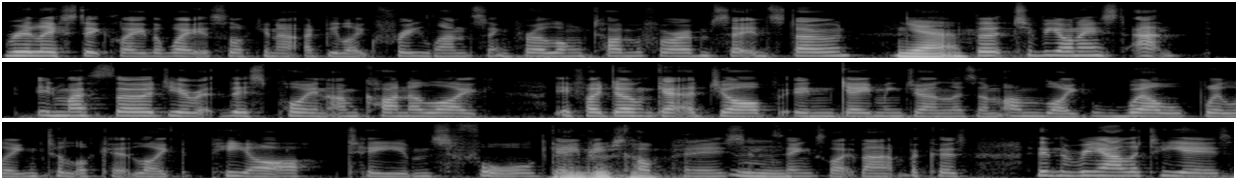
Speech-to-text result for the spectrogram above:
realistically the way it's looking at, I'd be like freelancing for a long time before I'm set in stone. yeah, But to be honest, at in my third year at this point, I'm kind of like, if I don't get a job in gaming journalism, I'm like well willing to look at like PR teams for gaming Interesting. companies and Mm. things like that because I think the reality is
